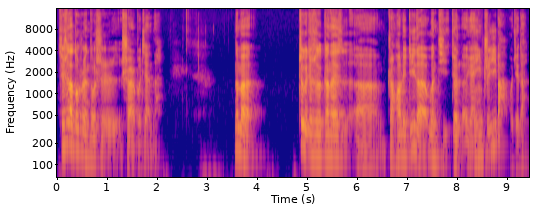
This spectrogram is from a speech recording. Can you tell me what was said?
其实大多数人都是视而不见的。那么这个就是刚才呃转化率低的问题，就原因之一吧，我觉得。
